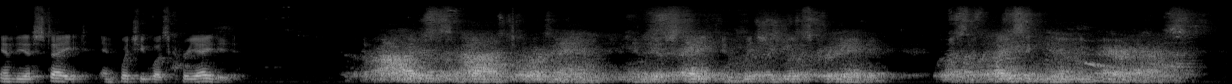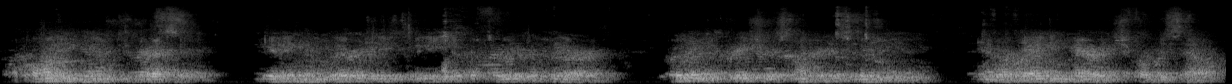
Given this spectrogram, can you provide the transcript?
in the estate in which he was created? The providence of God toward man in the estate in which he was created was the placing him in paradise, appointing him to dress it, giving him liberty to eat of the fruit of the earth, putting the creatures under his dominion, and ordaining marriage for his help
